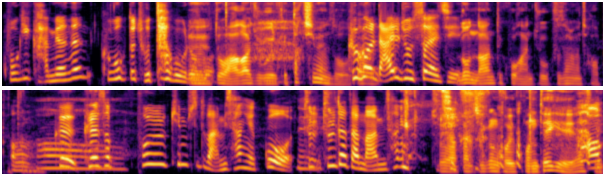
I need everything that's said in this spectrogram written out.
곡이 가면은 그 곡도 좋다고 그러고 네, 또 와가지고 이렇게 딱 치면서 그걸 나, 날 줬어야지. 넌 나한테 곡 안 주고 그 사람을 작업했더라. 어. 아. 그 그래서 폴킴 씨도 마음이 상했고 네. 둘다다 마음이 상했. 저 약간 지금 거의 권태기예요. 아?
